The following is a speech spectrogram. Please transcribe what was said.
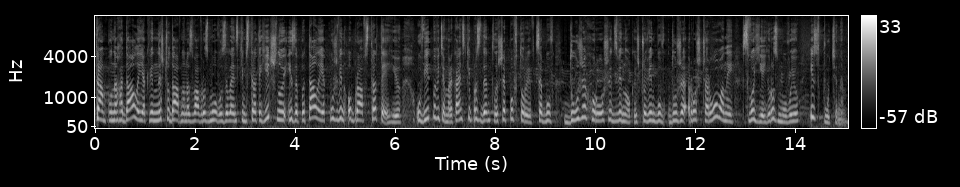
Трампу нагадали, як він нещодавно назвав розмову Зеленським стратегічною і запитали, яку ж він обрав стратегію. У відповідь американський президент лише повторив, це був дуже хороший дзвінок, і що він був дуже розчарований своєю розмовою із Путіним.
